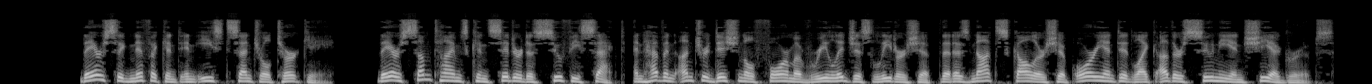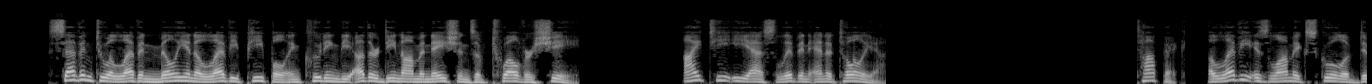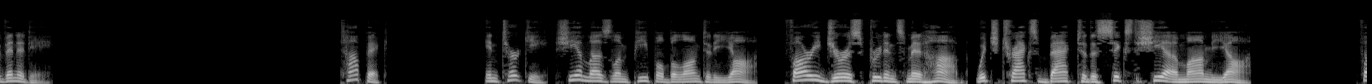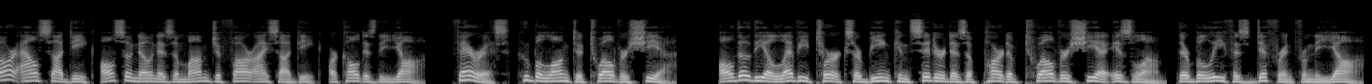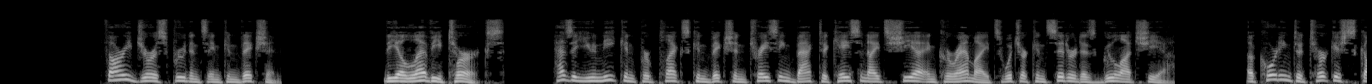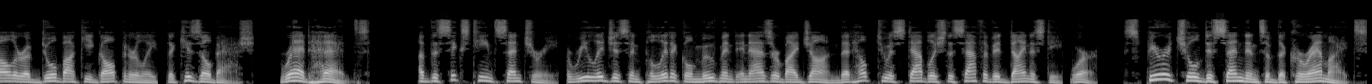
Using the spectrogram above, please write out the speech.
They are significant in east-central Turkey. They are sometimes considered a Sufi sect, and have an untraditional form of religious leadership that is not scholarship-oriented like other Sunni and Shia groups. 7 to 11 million Alevi people including the other denominations of Twelver Shi. ITES live in Anatolia. Topic. Alevi Islamic School of Divinity Topic. In Turkey, Shia Muslim people belong to the Ya. Fari jurisprudence madhab, which tracks back to the 6th Shia Imam Ya. Far al-Sadiq also known as Imam Jafar i-Sadiq, are called as the Ya. Faris, who belong to Twelver Shia. Although the Alevi Turks are being considered as a part of Twelver Shia Islam, their belief is different from the Ya. Fari jurisprudence in conviction. The Alevi Turks has a unique and perplex conviction tracing back to Kasanites Shia and Karamites which are considered as Gulat Shia. According to Turkish scholar Abdulbaki Gulpınarlı, the Kizilbash red heads of the 16th century, a religious and political movement in Azerbaijan that helped to establish the Safavid dynasty, were spiritual descendants of the Karamites.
